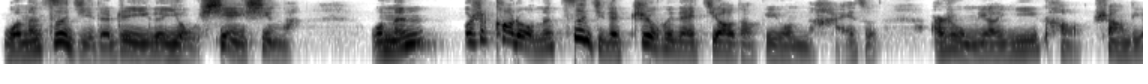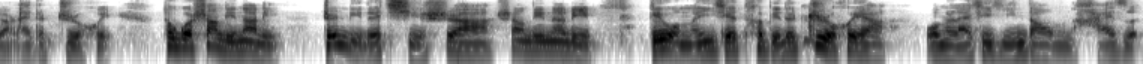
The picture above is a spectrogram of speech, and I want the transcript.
我们自己的这一个有限性啊，我们不是靠着我们自己的智慧在教导给我们的孩子，而是我们要依靠上帝而来的智慧，透过上帝那里真理的启示啊，上帝那里给我们一些特别的智慧啊，我们来去引导我们的孩子，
